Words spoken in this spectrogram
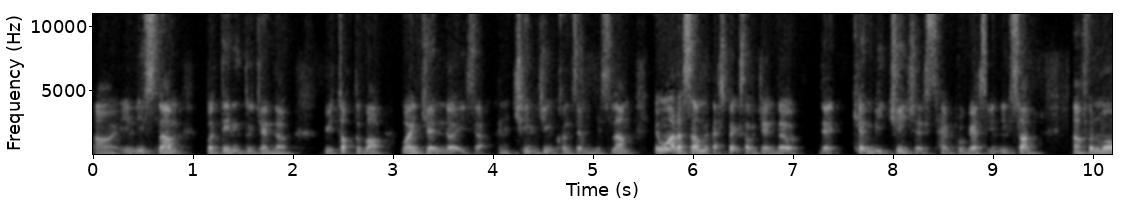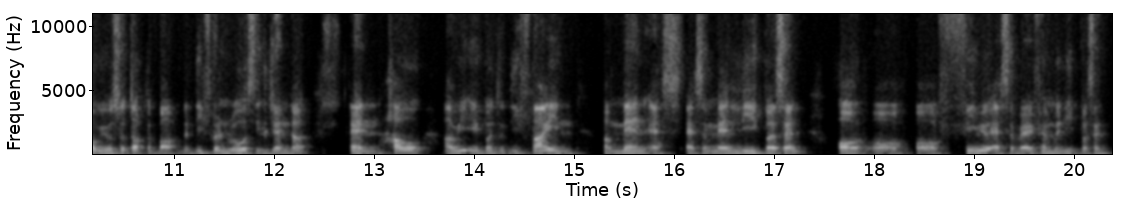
uh, in Islam pertaining to gender. We talked about why gender is an unchanging concept in Islam and what are some aspects of gender that can be changed as time progresses in Islam. Uh, furthermore, we also talked about the different roles in gender and how are we able to define a man as, as a manly person or, or, or female as a very feminine person.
